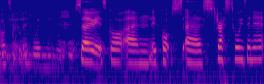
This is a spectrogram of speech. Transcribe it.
Ultimately. Toys and things. Or, or So it's got um, they've got uh, stress toys in it.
